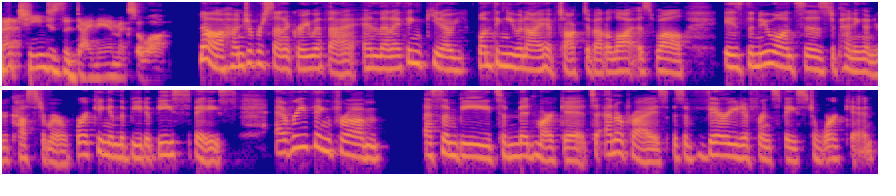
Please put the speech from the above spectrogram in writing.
And that changes the dynamics a lot. No, 100% agree with that. And then I think, you know, one thing you and I have talked about a lot as well is the nuances depending on your customer. Working in the B2B space, everything from SMB to mid market to enterprise is a very different space to work in.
